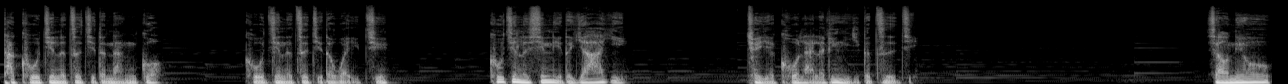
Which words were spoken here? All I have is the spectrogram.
她哭尽了自己的难过，哭尽了自己的委屈，哭尽了心里的压抑，却也哭来了另一个自己。小妞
